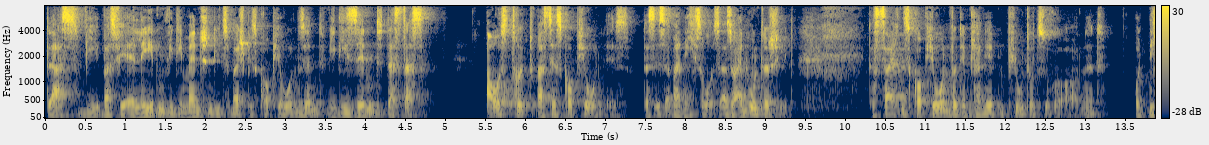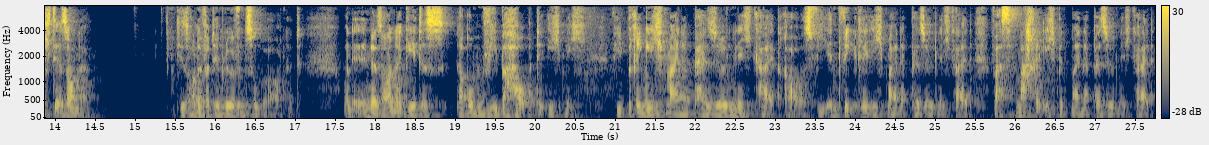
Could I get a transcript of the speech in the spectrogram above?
das, wie, was wir erleben, wie die Menschen, die zum Beispiel Skorpion sind, wie die sind, dass das ausdrückt, was der Skorpion ist. Das ist aber nicht so. Es ist also ein Unterschied. Das Zeichen Skorpion wird dem Planeten Pluto zugeordnet und nicht der Sonne. Die Sonne wird dem Löwen zugeordnet. Und in der Sonne geht es darum, wie behaupte ich mich? Wie bringe ich meine Persönlichkeit raus? Wie entwickle ich meine Persönlichkeit? Was mache ich mit meiner Persönlichkeit?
